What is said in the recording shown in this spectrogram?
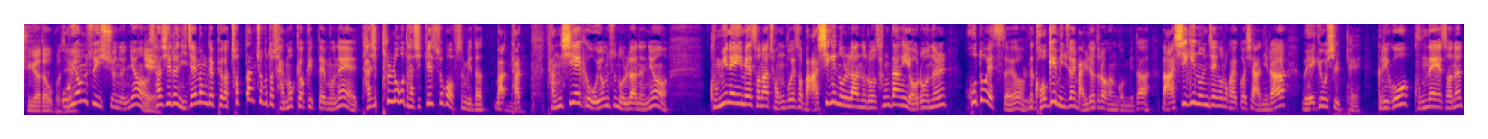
중요하다고 보세요. 오염수 이슈는요. 예. 사실은 이재명 대표가 첫 단추부터 잘못 꼈기 때문에 다시 풀르고 다시 낄 수가 없습니다. 마, 다, 당시에 그 오염수 논란은요. 국민의힘에서나 정부에서 마시기 논란으로 상당히 여론을 호도했어요. 근데 거기에 민주당이 말려 들어간 겁니다. 마시기 논쟁으로 갈 것이 아니라 외교 실패. 그리고 국내에서는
